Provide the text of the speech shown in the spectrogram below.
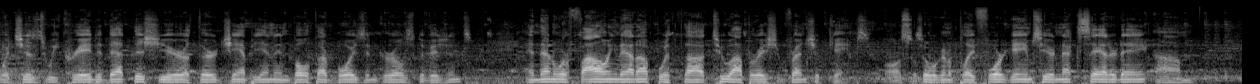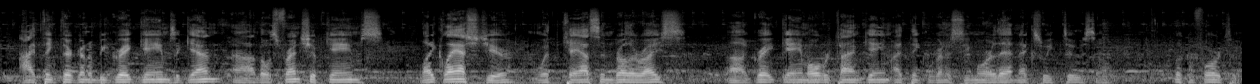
which is we created that this year, a third champion in both our boys and girls divisions. And then we're following that up with uh, two Operation Friendship games. Awesome. So we're going to play four games here next Saturday. Um, I think they're going to be great games again. Uh, those friendship games, like last year with Cass and Brother Rice. Uh, great game, overtime game. I think we're going to see more of that next week too. So, looking forward to it.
